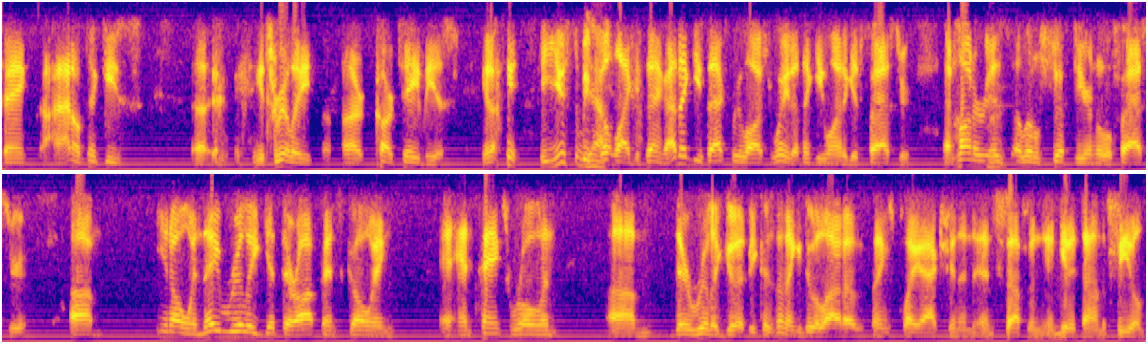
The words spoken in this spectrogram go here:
Tank. I don't think he's. Uh, it's really uh, Cartavious. You know, he used to be yeah. built like a tank. I think he's actually lost weight. I think he wanted to get faster. And Hunter is a little shiftier and a little faster. Um, you know, when they really get their offense going and, and Tank's rolling, um, they're really good because then they can do a lot of other things, play action and, and stuff, and, and get it down the field.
